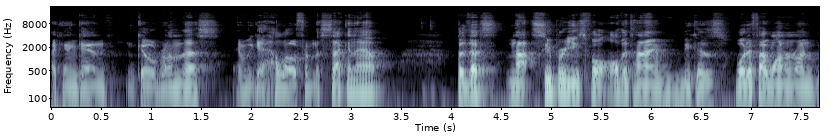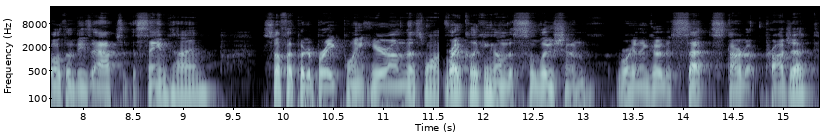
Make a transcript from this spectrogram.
I can again go run this and we get hello from the second app. But that's not super useful all the time because what if I want to run both of these apps at the same time? So if I put a breakpoint here on this one, right clicking on the solution, we're going to go to set startup project.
